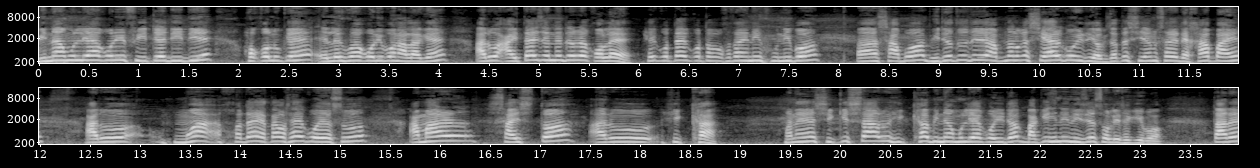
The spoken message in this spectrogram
বিনামূলীয়া কৰি ফ্ৰীতে দি দিয়ে সকলোকে এলেহুৱা কৰিব নালাগে। আৰু আইতাই যেনেদৰে ক'লে সেই গোটেই কথা কথাখিনি শুনিব। চাব। ভিডিঅ'টো যদি আপোনালোকে শ্বেয়াৰ কৰি দিয়ক, যাতে চি এম ছাৰে দেখা পায়। আৰু মই সদায় এটা কথাই কৈ আছোঁ, আমাৰ স্বাস্থ্য আৰু শিক্ষা মানে চিকিৎসা আৰু শিক্ষা বিনামূলীয়া কৰি দিয়ক, বাকীখিনি নিজে চলি থাকিব। তাৰে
